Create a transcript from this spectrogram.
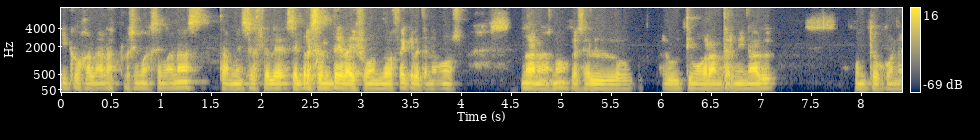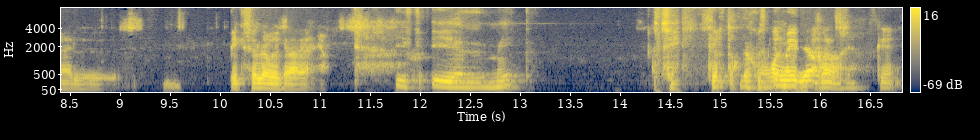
y que ojalá en las próximas semanas también se, cele- se presente el iPhone 12, que le tenemos ganas, ¿no? Que es el, el último gran terminal junto con el Pixel de lo que queda de año. Y, el Mate. Sí, cierto. De el. Mate ya, claro, sí. Es que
